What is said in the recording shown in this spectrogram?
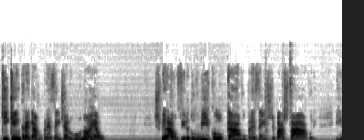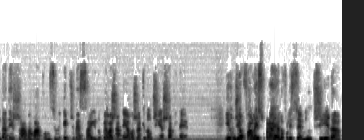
que quem entregava o presente era o Noel. Esperava o filho dormir, colocava o presente debaixo da árvore e ainda deixava lá como se ele tivesse saído pela janela, já que não tinha chaminé. E um dia eu falei isso para ela, eu falei, isso é mentira.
